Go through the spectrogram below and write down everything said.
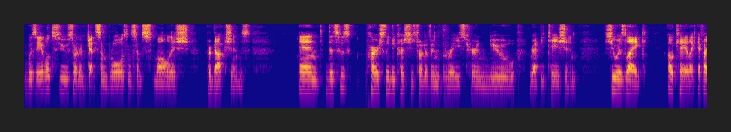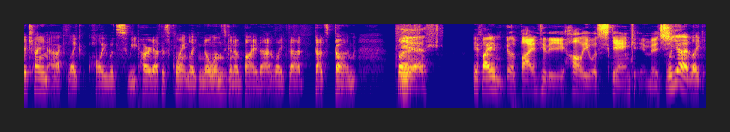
was able to sort of get some roles in some smallish productions. And this was partially because she sort of embraced her new reputation. She was like, okay, like if I try and act like Hollywood's sweetheart at this point, like no one's gonna buy that. Like that that's done. But yeah. if I am Gonna buy into the Hollywood skank image. well yeah, like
